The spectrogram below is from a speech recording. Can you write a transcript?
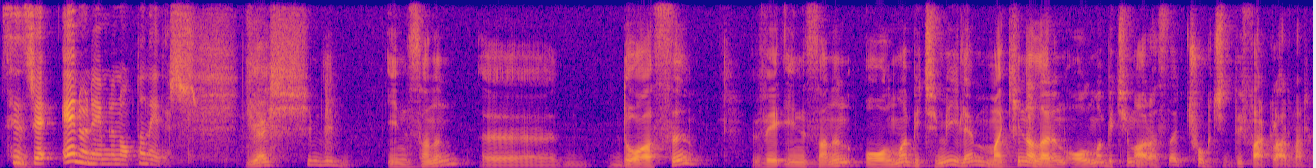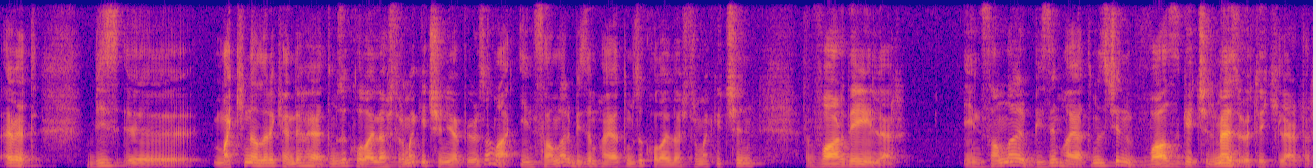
sizce en önemli nokta nedir? Ya şimdi insanın e, doğası ve insanın olma biçimiyle makinaların olma biçimi arasında çok ciddi farklar var. Evet biz e, makinaları kendi hayatımızı kolaylaştırmak için yapıyoruz ama insanlar bizim hayatımızı kolaylaştırmak için var değiller. İnsanlar bizim hayatımız için vazgeçilmez ötekilerdir.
